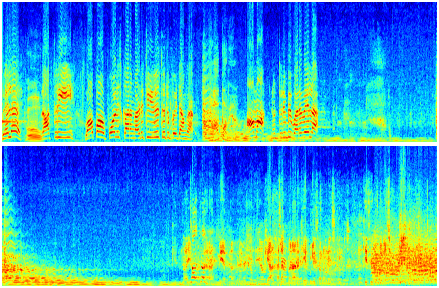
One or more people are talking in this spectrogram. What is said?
வேலை ஓ. ராத்திரி வாப்பா போலீஸ்காரங்க அடிச்சு இழுத்துட்டு போயிட்டாங்க பாப்பாவையா ஆமா இன்னும் திரும்பி வரவே இல்ல कितना ईमानदार आदमी है अपना गरीब क्या हालत बना रखी है पुलिस वालों ने इसकी किसी को भी नहीं छोड़ा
